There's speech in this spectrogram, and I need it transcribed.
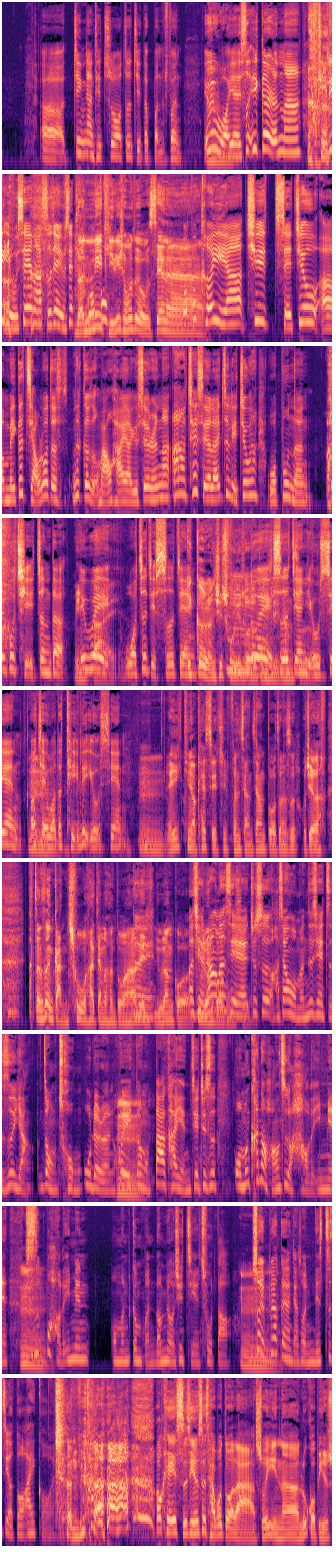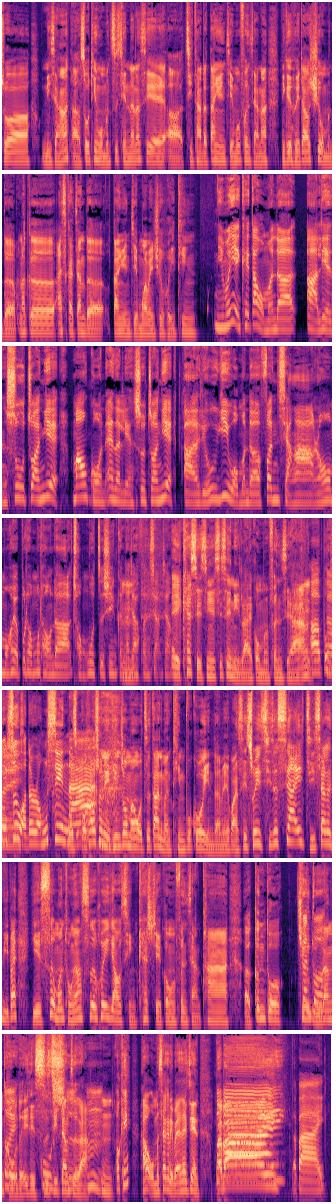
呃尽量去做自己的本分，因为我也是一个人呢、体力有限啊，时间有限，人力体力什么都有限呢。我不可以啊，去解救呃每个角落的那个毛孩啊。有些人呢啊，确实来这里救他，我不能，对不起，真的，因为我自己时间一个人去处理所有东西。对时间有限，而且我的体力有限。嗯，哎，听到 Cassie 去分享这样多，真的是我觉得 真的是很感触。他讲了很多他那些对流浪狗，而且让那些就是好像我们这些只是养这种宠物的人，会嗯那种大开眼界。其实我们看到好像是有好的一面，嗯其实不好的一面我们根本都没有去接触到。嗯所以不要跟人讲说你自己有多爱狗欸。真的。OK，时间是差不多啦，所以呢，如果比如说你想要呃收听我们之前的那些呃其他的单元节目分享呢，你可以回到去我们的那个艾斯卡酱的单元节目外面去回听。你们也可以到我们的啊脸书专业猫狗 a 的脸书专业啊留意我们的分享啊，然后我们会有不同不同的宠物资讯跟大家分享这样。哎 c a s s i e 今天谢谢你来跟我们分享。啊，不愧是我的荣幸我啊！我告诉你，听众们，我知道你们听不过瘾的，没关系。所以其实下一集、下个礼拜也是我们同样是会邀请 Cash 姐跟我们分享她呃更多救更多流浪狗的一些事迹这样子啦。嗯嗯 o k 好，我们下个礼拜再见，拜拜拜拜拜拜。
